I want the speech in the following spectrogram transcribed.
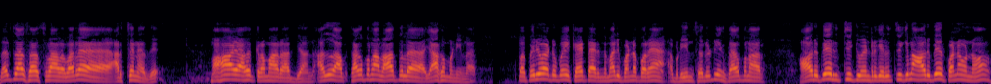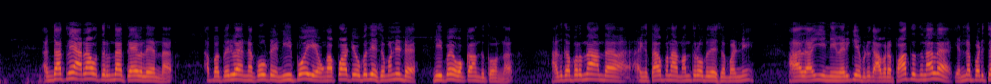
லலிதா சாஸ்திராவில் வர அர்ச்சனை அது. மகாயாக கிரமாராத்யான்னு. அது தகப்பனால் தகப்பனார் ஆற்றுல யாகம் பண்ணினார். இப்போ பெரியவாட்ட போய் கேட்டார் இந்த மாதிரி பண்ண போகிறேன் அப்படின்னு சொல்லிட்டு எங்கள் தகப்பனார் ஆறு பேர் ரித்விக்கு வேண்டியிருக்கு. ரித்விக்குன்னா ஆறு பேர் பண்ண வேணும். எங்காத்துலேயே யாராவது இருந்தால் தேவையில்லைன்னார். அப்போ பெரியவா என்ன கூப்பிட்டேன் நீ போய் உங்கள் அப்பாட்டையும் உபதேசம் பண்ணிட்டு நீ போய் உக்காந்துக்கோன்னார். அதுக்கப்புறம் தான் அந்த எங்கள் தகப்பனார் மந்திரோபதேசம் பண்ணி அது ஆகி நீ வரைக்கும் இப்படி இருக்கு. அவரை பார்த்ததுனால என்ன படித்தா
